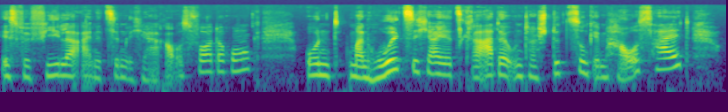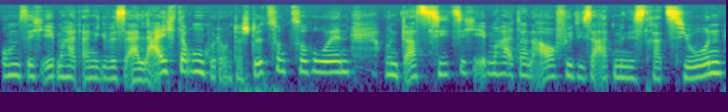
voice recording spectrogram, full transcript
ist für viele eine ziemliche Herausforderung. Und man holt sich ja jetzt gerade Unterstützung im Haushalt, um sich eben halt eine gewisse Erleichterung oder Unterstützung zu holen. Und das zieht sich eben halt dann auch für diese Administration,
